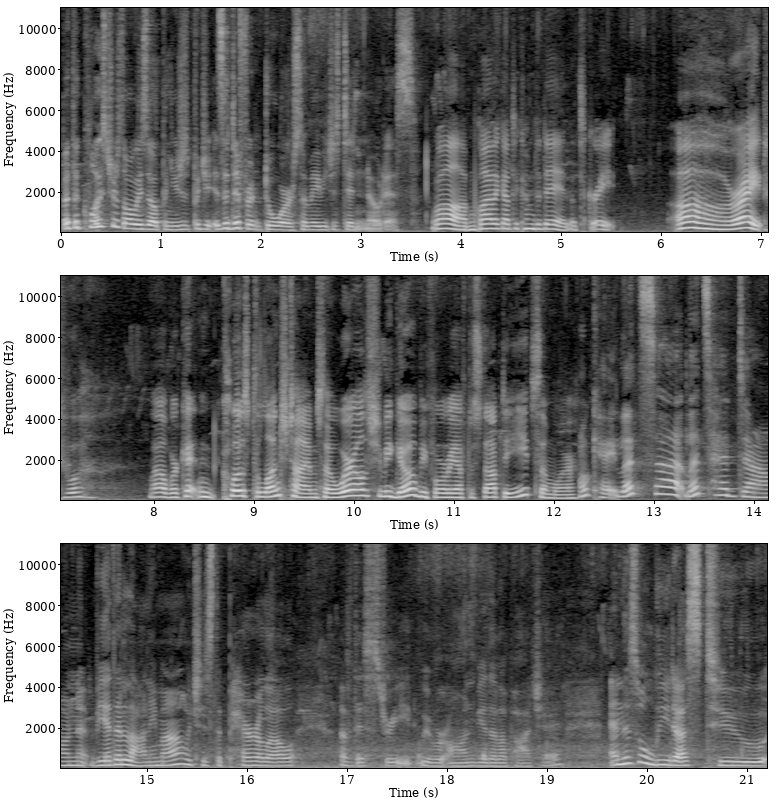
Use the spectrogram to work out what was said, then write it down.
but the cloister's always open. You just but you, it's a different door, so maybe you just didn't notice. Well, I'm glad I got to come today. That's great. All right. Well, well, we're getting close to lunchtime, so where else should we go before we have to stop to eat somewhere? Okay, let's uh, let's head down Via dell'Anima, which is the parallel of this street we were on, Via della Pace. And this will lead us to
